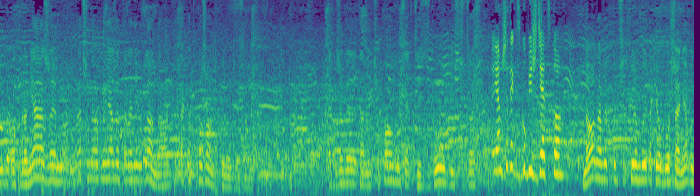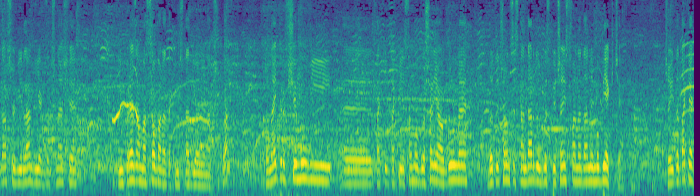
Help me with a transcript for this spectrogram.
niby ochroniarzem, no, znaczy na ochroniarza to ona nie wygląda, ale to tak od porządku ludzie są. Tak, żeby tam ci pomóc, jak coś zgubić czy coś. Ja muszę jak zgubisz dziecko. No, nawet tu przed chwilą były takie ogłoszenia, bo zawsze w Irlandii jak zaczyna się impreza masowa na takim stadionie na przykład, to najpierw się mówi, e, takie, takie są ogłoszenia ogólne dotyczące standardów bezpieczeństwa na danym obiekcie. Czyli to tak jak,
